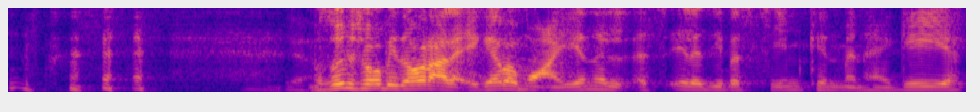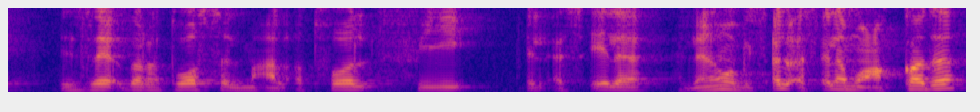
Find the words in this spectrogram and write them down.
ما أظنش هو بيدور على إجابة معينة للأسئلة دي بس يمكن منهجية. إزاي أقدر أتواصل مع الأطفال في الأسئلة؟ لأن هم بيسألوا أسئلة معقدة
